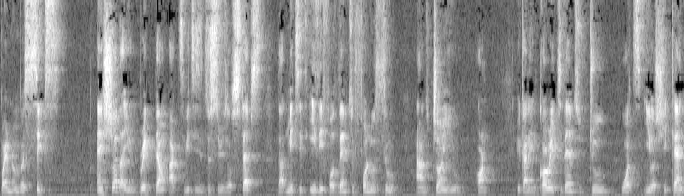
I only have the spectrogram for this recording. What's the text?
Point number six ensure that you break down activities into series of steps that makes it easy for them to follow through and join you on. You can encourage them to do what he or she can,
